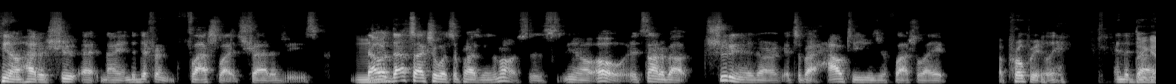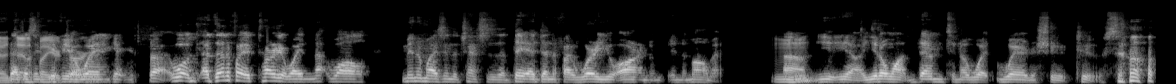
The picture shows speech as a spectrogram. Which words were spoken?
you know, how to shoot at night and the different flashlight strategies. Mm-hmm. That was that's actually what surprised me the most is, you know, oh, it's not about shooting in the dark, it's about how to use your flashlight appropriately in the dark. That doesn't give you target. away and get your shot. Well, identify a target while not while minimizing the chances that they identify where you are in the, in the moment. Mm-hmm. Um, you, you, know, you don't want them to know what where to shoot too. So, so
